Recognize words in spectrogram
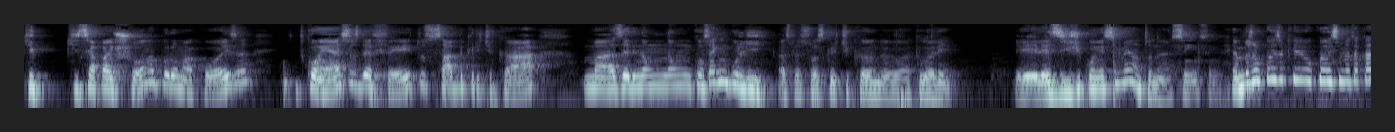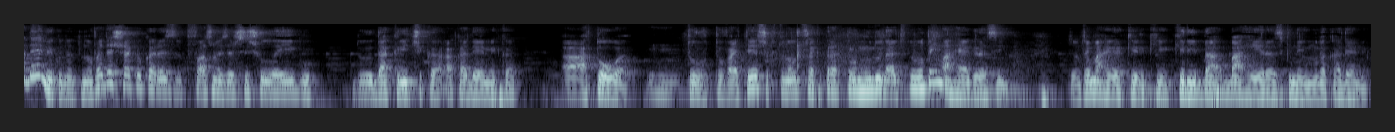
que, que se apaixona por uma coisa, conhece os defeitos, sabe criticar, mas ele não, não consegue engolir as pessoas criticando aquilo ali. Ele, ele exige conhecimento, né? Sim, sim. É a mesma coisa que o conhecimento acadêmico, né? Tu não vai deixar que o cara faça um exercício leigo do- da crítica acadêmica à, à toa. Tu, tu vai ter, só que, tu não, só que pra, pro mundo nerd tu não tem uma regra assim. Tu não tem uma regra que, que crie ba- barreiras que nem o mundo acadêmico.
